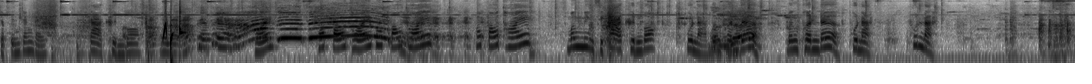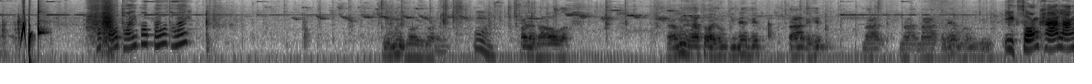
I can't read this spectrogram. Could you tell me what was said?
จะเป็นจังใดกล้าขึ้นบ่มันหาแท้ๆฮะถอยพ่อเป๋าถอยพ่อเป๋าถอยพ่อเป๋าถอย เบิ้งมิ่งสิกล้าขึ้นบ่พูดน่ะเบิ้งเพิ่นเด้อเบิ้งเพิ่นเด้อพูดน่ะพูดน่ะพ่อเป๋าถอยพ่อเป๋าถอย มือมือเขาหน่อยอืมข้าจะดาวอะหามือหาต่อยต้องกินเนี่ยเฮ็ดตากับเฮ็ดนานานากันเนี่ยมันต้องกินอีกสองขาหลัง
